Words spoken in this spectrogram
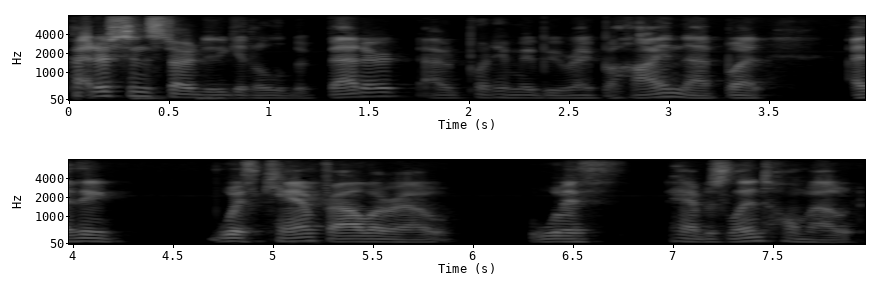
Pettersson started to get a little bit better. I would put him maybe right behind that. But I think with Cam Fowler out, with Hampus Lindholm out,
